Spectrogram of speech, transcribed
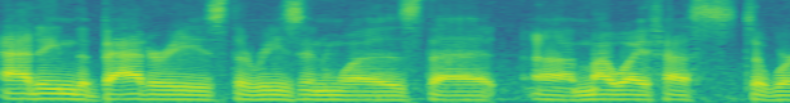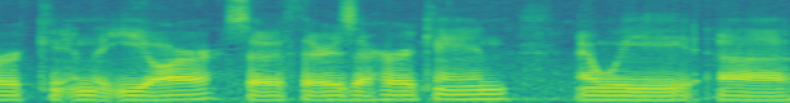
adding the batteries, the reason was that uh, my wife has to work in the ER, so if there is a hurricane and we uh,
